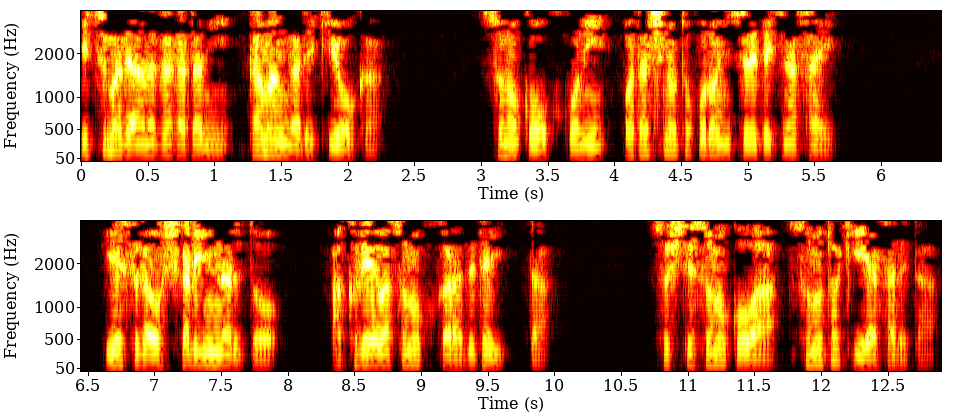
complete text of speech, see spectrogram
いつまであなた方に我慢ができようか。その子をここに私のところに連れてきなさい。イエスがお叱りになると、悪霊はその子から出て行った。そしてその子はその時癒された。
